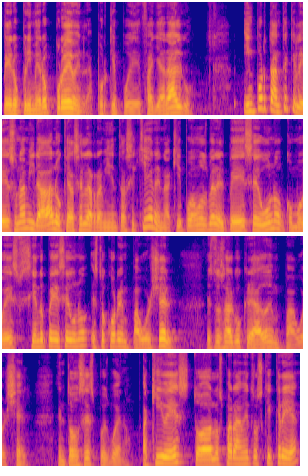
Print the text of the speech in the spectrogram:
Pero primero pruébenla porque puede fallar algo. Importante que le des una mirada a lo que hace la herramienta si quieren. Aquí podemos ver el PS1, como ves, siendo PS1, esto corre en PowerShell. Esto es algo creado en PowerShell. Entonces, pues bueno, aquí ves todos los parámetros que crea.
